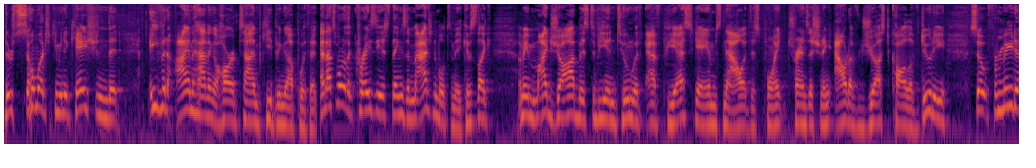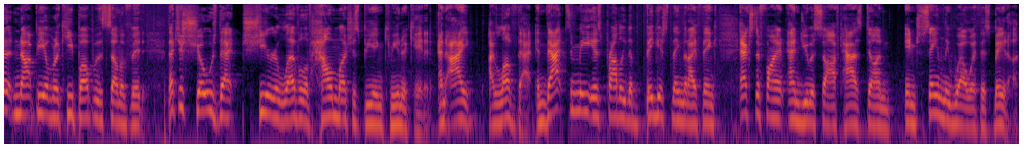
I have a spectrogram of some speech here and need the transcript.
There's so much communication that even I'm having a hard time keeping up with it. And that's one of the craziest things imaginable to me. Because, like, I mean, my job is to be in tune with FPS games now at this point, transitioning out of just Call of Duty. So for me to not be able to keep up with some of it, that just shows that sheer level of how much is being communicated. And I, I love that. And that to me is probably the biggest thing that I think XDefiant and Ubisoft has done insanely well with this beta.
